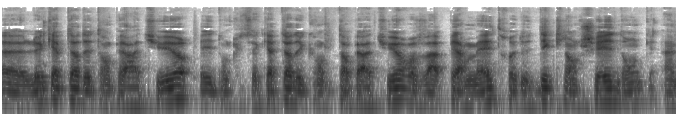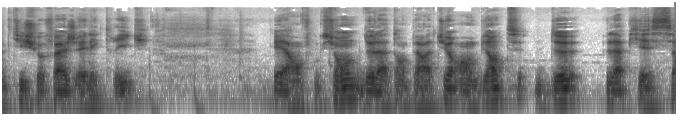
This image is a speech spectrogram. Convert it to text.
euh, le capteur de température et donc ce capteur de température va permettre de déclencher donc un petit chauffage électrique et en fonction de la température ambiante de la pièce.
